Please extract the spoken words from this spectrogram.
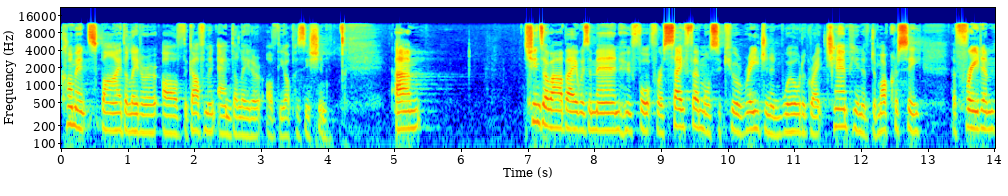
comments by the Leader of the Government and the Leader of the Opposition. Um, Shinzo Abe was a man who fought for a safer, more secure region and world, a great champion of democracy, of freedom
